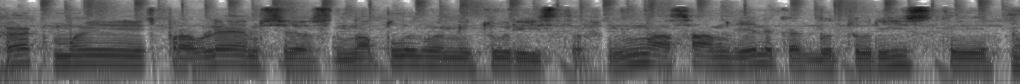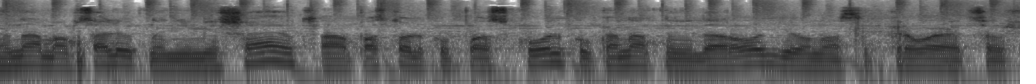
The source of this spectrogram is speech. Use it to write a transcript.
Как мы справляемся с наплывами туристов? Ну, на самом деле, как бы туристы нам абсолютно не мешают, а постольку поскольку канатные дороги у нас открываются в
